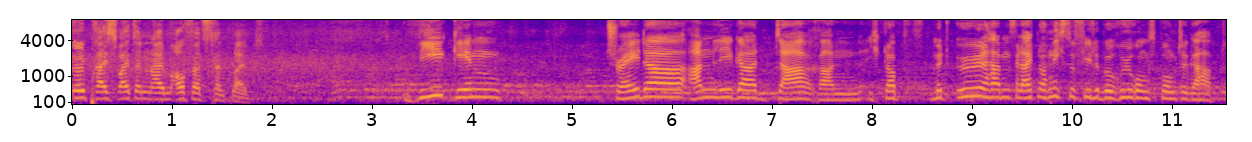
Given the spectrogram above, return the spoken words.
Ölpreis weiter in einem Aufwärtstrend bleibt. Wie gehen Trader, Anleger daran? Ich glaube, mit Öl haben vielleicht noch nicht so viele Berührungspunkte gehabt.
